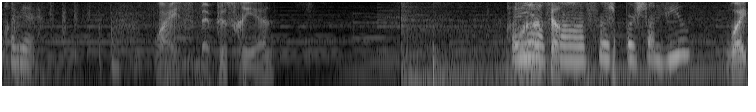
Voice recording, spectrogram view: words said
Première. Ouais, c'est bien plus réel. Première, c'est en first person view? Ouais.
